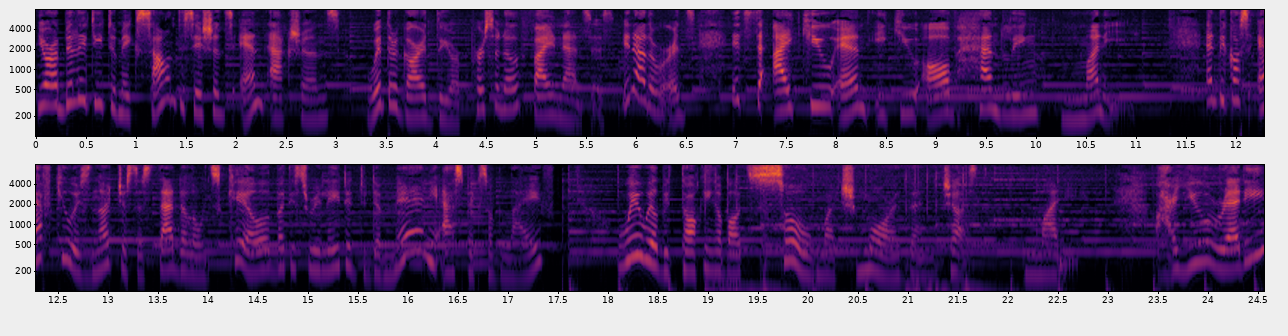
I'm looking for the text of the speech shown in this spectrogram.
your ability to make sound decisions and actions with regard to your personal finances. In other words, it's the IQ and EQ of handling money. And because FQ is not just a standalone skill, but is related to the many aspects of life, we will be talking about so much more than just money. Are you ready?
